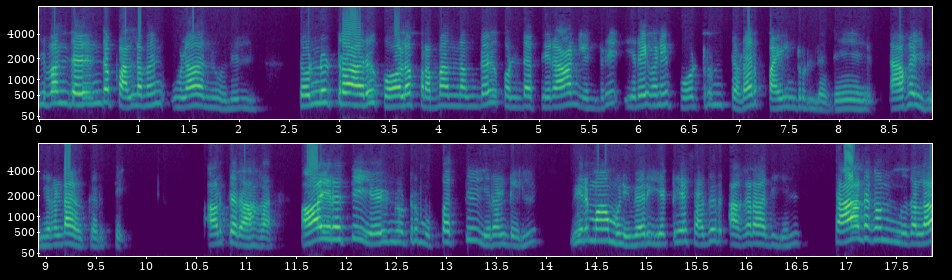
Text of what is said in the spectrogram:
சிவந்தெழுந்த பல்லவன் உலா நூலில் தொன்னூற்றாறு கோல பிரபந்தங்கள் கொண்ட பிரான் என்று இறைவனை போற்றும் தொடர் பயின்றுள்ளது. ஆக இது இரண்டாவது கருத்து. அடுத்ததாக ஆயிரத்தி எழுநூற்று முப்பத்து இரண்டில் வீரமாமுனிவர் இயற்றிய சதுர் அகராதியில் சாதகம் முதலா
